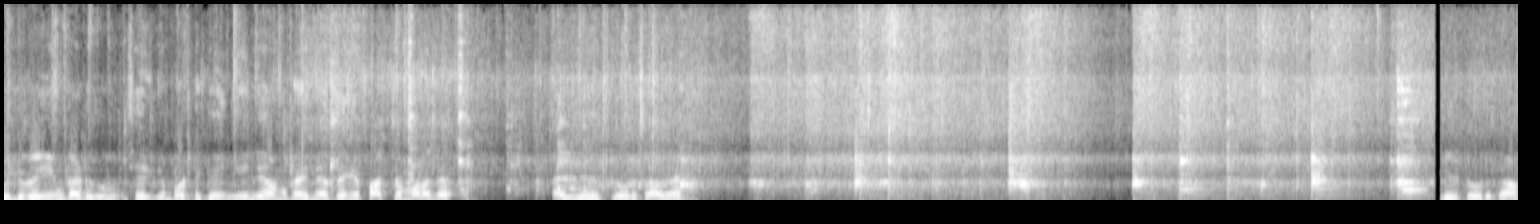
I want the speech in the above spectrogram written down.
ഉലുവയും കടുകും ശരിക്കും പൊട്ടിക്കഴിഞ്ഞ് ഇനി നമുക്ക് അതിനകത്തേക്ക് പച്ചമുളക് അരിഞ്ഞ് ഇട്ട് കൊടുക്കാം. ഇട്ട് കൊടുക്കാം.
